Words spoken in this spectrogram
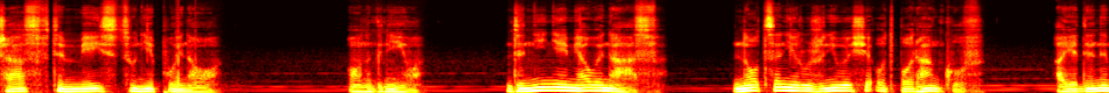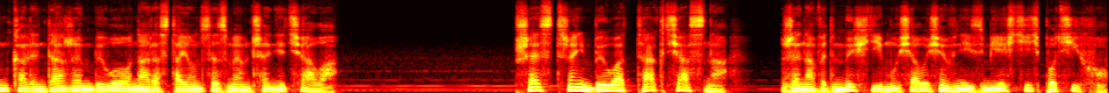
Czas w tym miejscu nie płynął. On gnił. Dni nie miały nazw. Noce nie różniły się od poranków, a jedynym kalendarzem było narastające zmęczenie ciała. Przestrzeń była tak ciasna, że nawet myśli musiały się w niej zmieścić po cichu.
